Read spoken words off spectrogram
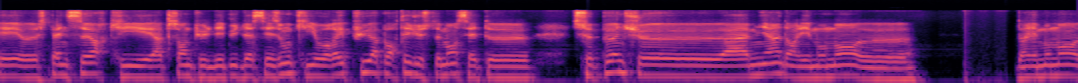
Et euh, Spencer, qui est absent depuis le début de la saison, qui aurait pu apporter justement cette, euh, ce punch euh, à Amiens dans les moments, dans les moments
